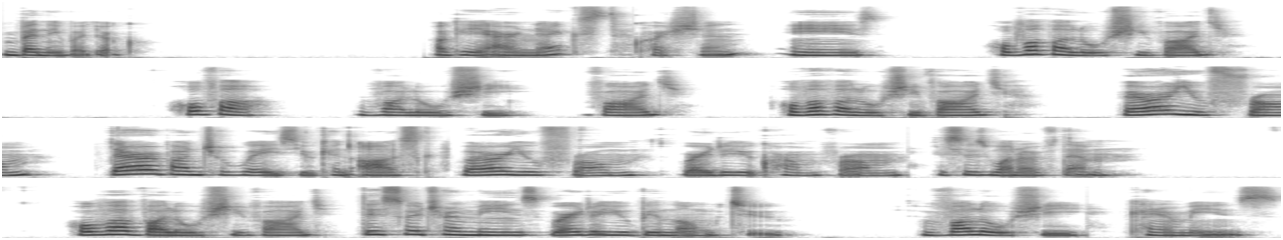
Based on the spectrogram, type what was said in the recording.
Benny vagyok. Okay, our next question is Hova valósi vagy? Hova valósi vagy? Hova valósi vagy? Where are you from? There are a bunch of ways you can ask where are you from? Where do you come from? This is one of them. Hova valósi vagy? This literally means where do you belong to? Valósi kind of means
